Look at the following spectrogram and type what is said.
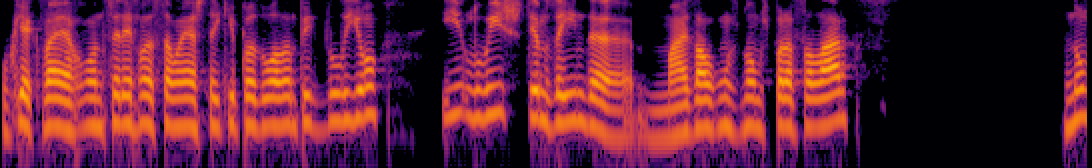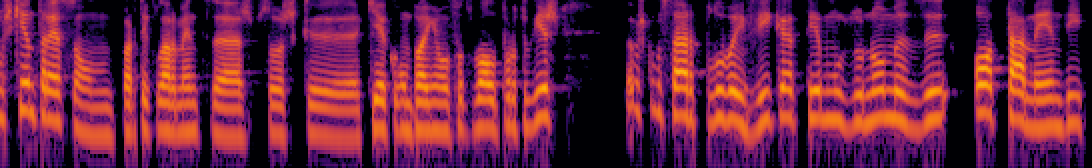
o que é que vai acontecer em relação a esta equipa do Olympique de Lyon. E Luís, temos ainda mais alguns nomes para falar. Nomes que interessam particularmente às pessoas que, que acompanham o futebol português. Vamos começar pelo Benfica. Temos o nome de Otamendi,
